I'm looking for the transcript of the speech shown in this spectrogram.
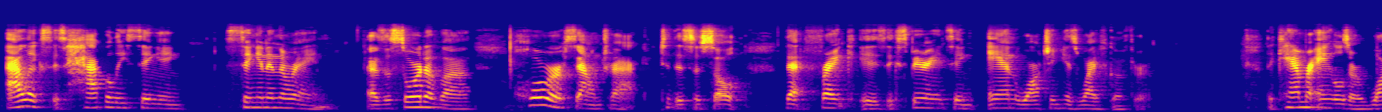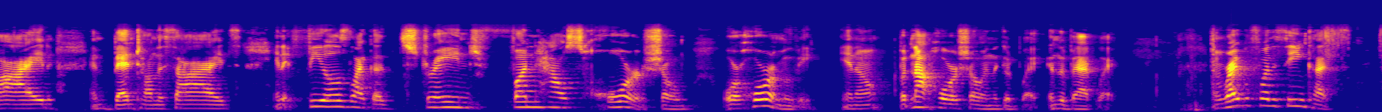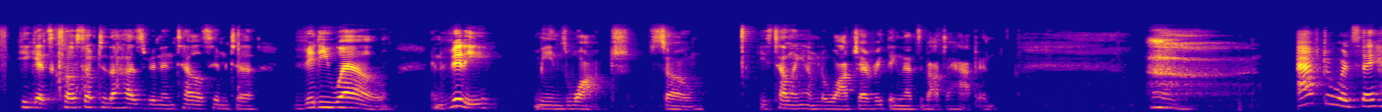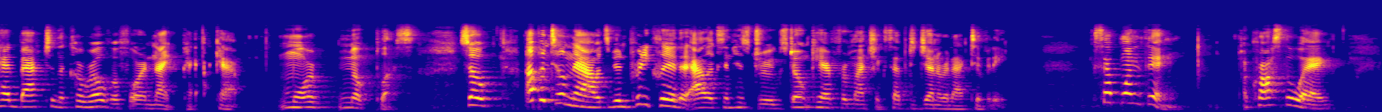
Alex is happily singing Singing in the Rain as a sort of a horror soundtrack to this assault that Frank is experiencing and watching his wife go through. The camera angles are wide and bent on the sides, and it feels like a strange funhouse horror show or horror movie, you know, but not horror show in the good way, in the bad way. And right before the scene cuts, he gets close up to the husband and tells him to viddy well. And viddy means watch. So he's telling him to watch everything that's about to happen. Afterwards, they head back to the Korova for a nightcap. More Milk Plus. So, up until now, it's been pretty clear that Alex and his droogs don't care for much except degenerate activity. Except one thing. Across the way,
